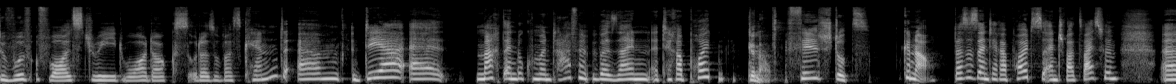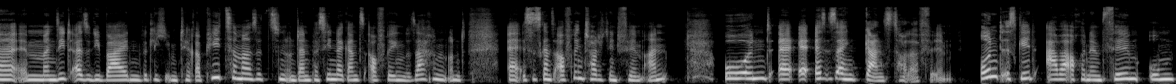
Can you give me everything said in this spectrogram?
The Wolf of Wall Street, War Dogs oder sowas kennt, ähm, der äh, macht einen Dokumentarfilm über seinen äh, Therapeuten. Genau. Phil Stutz. Genau. Das ist ein Therapeut, das ist ein Schwarz-Weiß-Film. Äh, man sieht also die beiden wirklich im Therapiezimmer sitzen und dann passieren da ganz aufregende Sachen und äh, es ist ganz aufregend. Schaut euch den Film an. Und äh, es ist ein ganz toller Film. Und es geht aber auch in dem Film um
